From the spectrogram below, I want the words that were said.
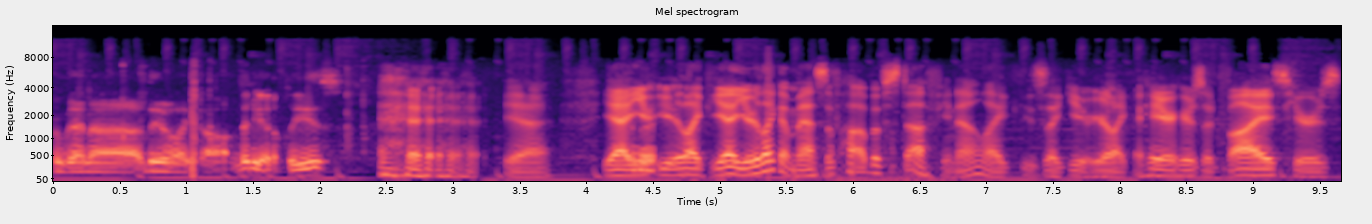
And then uh, they were like, "Oh, video, please." yeah yeah you're, you're like yeah you're like a massive hub of stuff you know like it's like you're, you're like here here's advice here's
